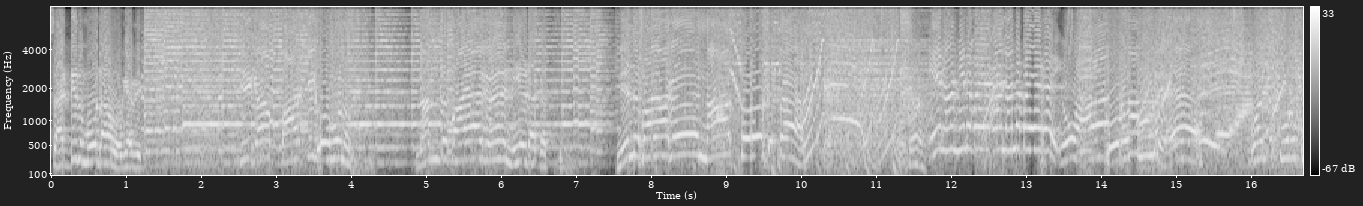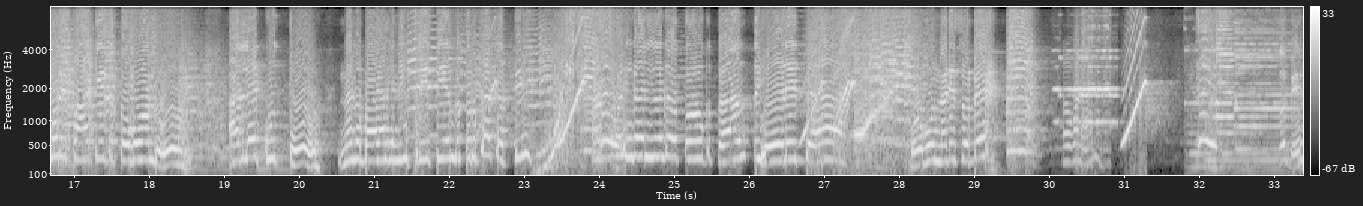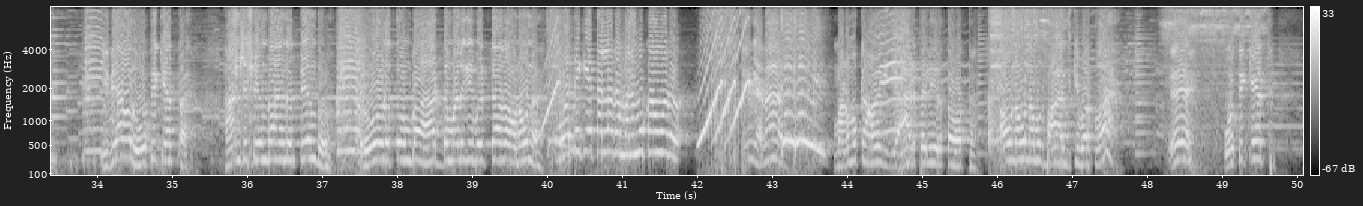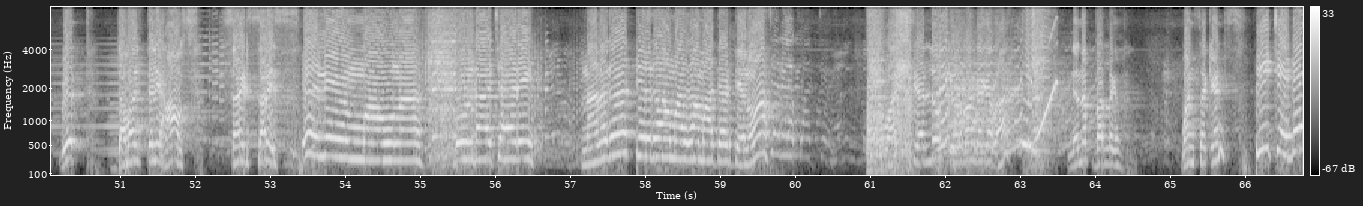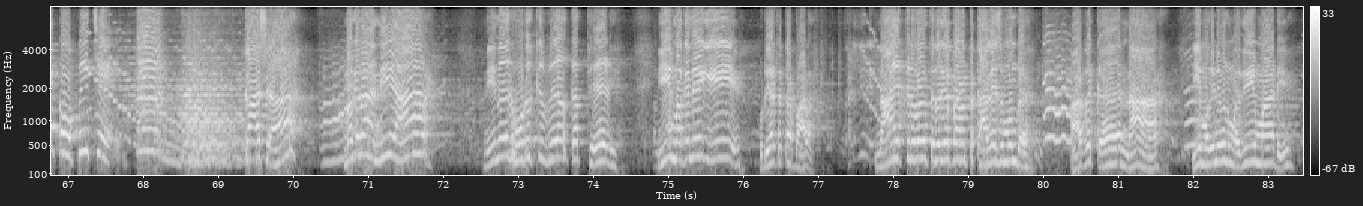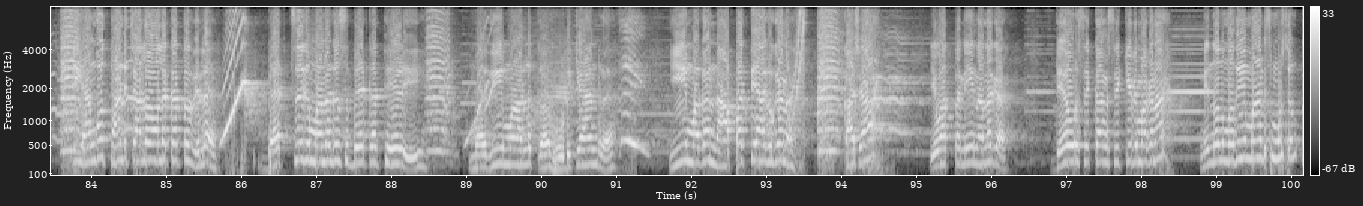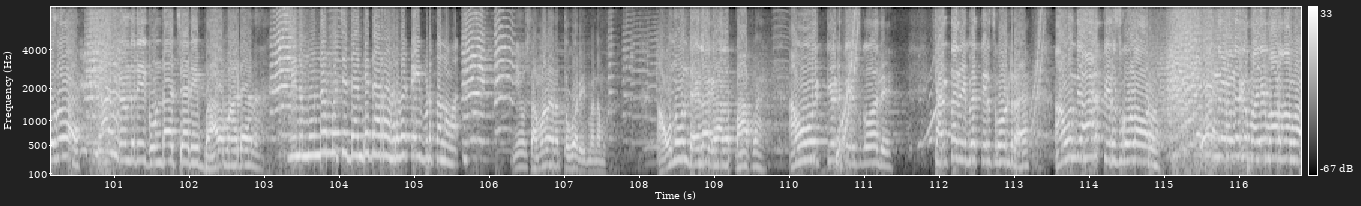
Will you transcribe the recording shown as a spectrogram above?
ಸಡ್ಡಿದ ಮೂಡ ಹೋಗ್ಯಾವ ಈಗ. ಈಗ ಪಾರ್ಕಿಗೆ ಹೋಗೋಣ ನಂದ ಬಾಯಾಗ ನೀಡಕತ್ ನಿನ್ನ ಬಾಯಾಗ ನಾ ತೋರಕತ್ತ ಏನು? ನಿನ್ನ ಬಾಯಾಗ ನನ್ನ ಬಾಯಾಗ. ಕುರುಕುರೆ ಒಂದು ಕುರುಕುರಿ ಪಾಕಿಟ್ ತಗೊಂಡು ಅಲ್ಲೇ ಕೂತು ನನ್ನ ಬಾಯಾಗ ನೀ ಪ್ರೀತಿಯಿಂದ ತುರುಕಾಕತ್ತಿ. ಹಿಂಗ ನಿನಗ ತುರುಕ್ತ ಅಂತ ಹೇಳಿದ್ದ. ಹೋಗು ನಡಿ ಸೊಬೆ. ಹೋಗೋಣ. ಸೊಬೆ ಇದೇ ಒಂದು ಓತಿಕೆ ಅತ್ತ ಹಂದಿ ತಿಂದ ಹಂಗ ತಿಂದು. ರೋಡ್ ತುಂಬಾ ಅಡ್ಡ ಮನಗಿ ಬಿಟ್ಟಾದ ಅವನವನ ಓತಿಗೆ ತಲ್ಲದ ಮನಮುಖ ಅವನು. ಹಿಂಗನ? ಮಣಮುಖ ಅವನಿಗೆ ಯಾಡ್ ತಲಿ ಇರ್ತಾವತ್ತ ಅವನವ್ ನಮಗ್ ಬಾಳ ಅಂಜಿಕೆ ಬರ್ತದ. ಏ ಓತಿಕೇತ್ ವಿತ್ ಡಬಲ್ ತಲಿ ಹೌಸ್ ಸೈಡ್ ಸರ್ವಿಸ್. ಏ ನಿಮ್ಮ ಅವನ ಗುಂಡಾಚಾರಿ ನನಗ ತಿರ್ಗಾ ಮರ್ಗ ಮಾತಾಡ್ತೇನೋ? ಎಲ್ಲೋ ಕೇಳ್ದಂಗಾಗ್ಯದ ನೆನಪ್ ಬರ್ಲಾಗ್ಯದ. One seconds ಪೀಚೆ ದೇಕೋ ಪೀಚೆ. ಕಾಶ ಮಗನ ನೀಯ? ನಿನಗ್ ಹುಡುಕ ಬೇಕಂತ ಹೇಳಿ. ಈ ಮಗನಿಗೆ ಹುಡುಗಾಟ ಬಾಳ. ನಾ ಎತ್ತಿರುವ ತಿರುಗತಾನಂತ ಕಾಲೇಜ್ ಮುಂದ. ಅದಕ್ಕ ನಾ ಈ ಮಗನಿಗೆ ಒಂದು ಮದ್ವಿ ಮಾಡಿ ಈಗ ಹೆಂಗೂ ತಂಡ ಚಾಲು ಆಗ್ಲಕತ್ತದಿಲ್ಲ. ಬೆಚ್ಚಗೆ ಮನಗಿಸ್ಬೇಕಂತ ಹೇಳಿ ಮದ್ವಿ ಮಾಡ್ಲಕ್ಕ ಹುಡುಕ್ಯಾಂಡ್ರ ಈ ಮಗ ನಾಪತ್ತೆ ಆಗೋಗ್ಯಾನ ಕಾಶ? ಇವತ್ತ ನೀ ನನಗ ದೇವ್ರು ಸಿಕ್ಕಂಗ ಸಿಕ್ಕಿರಿ ಮಗನ? ನಿನ್ನೊಂದು ಮದುವೆ ಮಾಡಿಸಿ ಮುಡ್ಸನ್ ತಗೋ. ಯಾಕಂದ್ರೆ ಈ ಗುಂಡಾಚಾರಿ ಬಾಳ ಮಾಡ್ಯಾನ. ನಿನ್ನ ಮುಂಡ ಮುಚ್ಚಿ ದಂಡಿದಾರ ಹರಿದ ಕೈ ಬಿಡ್ತಾನವ. ನೀವು ಸಮಾಧಾನ ತಗೋರಿ ಮೇಡಮ್. ಅವನು ಒಂದು ಡೈಲಾಗ್ ಆದ ಪಾಪ. ಅವ ಕಿಡ್ ತೀರ್ಸ್ಕೋಲಿ. ಚಂತ ನಿಬ್ಬೆ ತಿರ್ಸ್ಕೊಂಡ್ರ ಅವಂದ್ ಯಾರು ತಿರ್ಸ್ಕೊಳ್ಳೋರು ಬೈಬಾರ್ದವ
